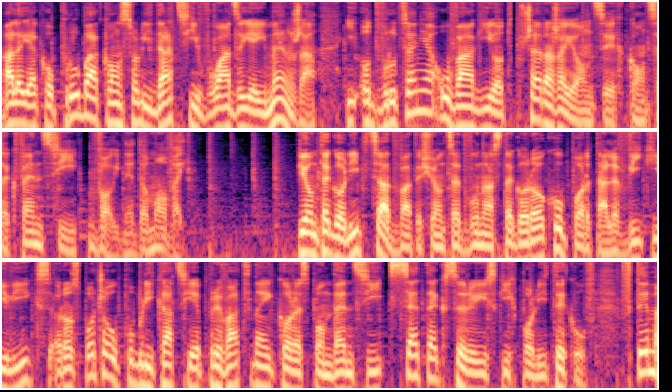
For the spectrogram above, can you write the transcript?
ale jako próba konsolidacji władzy jej męża i odwrócenia uwagi od przerażających konsekwencji wojny domowej. 5 lipca 2012 roku portal Wikileaks rozpoczął publikację prywatnej korespondencji setek syryjskich polityków, w tym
